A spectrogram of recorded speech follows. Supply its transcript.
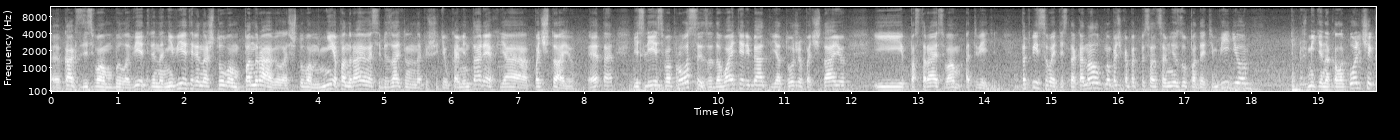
Э, как здесь вам было ветрено, не ветрено, что вам понравилось, что вам не понравилось, обязательно напишите в комментариях, я почитаю это. Если есть вопросы, задавайте, ребят, я тоже почитаю и постараюсь вам ответить. Подписывайтесь на канал, кнопочка подписаться внизу под этим видео. Жмите на колокольчик,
